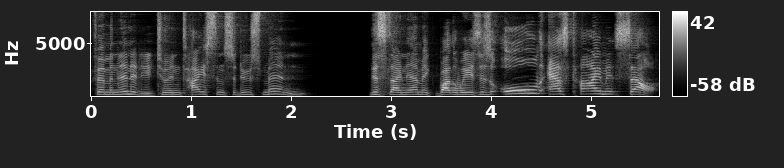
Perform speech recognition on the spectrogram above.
femininity to entice and seduce men. This dynamic, by the way, is as old as time itself.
